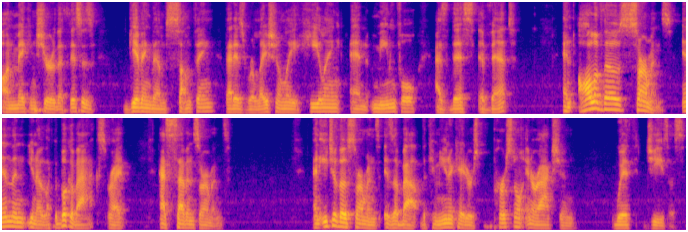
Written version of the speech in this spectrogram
on making sure that this is giving them something that is relationally healing and meaningful as this event. And all of those sermons in the, you know, like the book of Acts, right, has seven sermons. And each of those sermons is about the communicator's personal interaction with Jesus.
